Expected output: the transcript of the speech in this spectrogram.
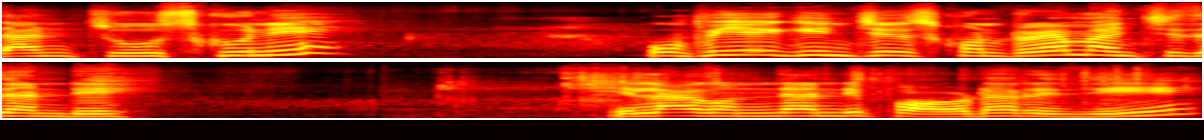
దాన్ని చూసుకుని ఉపయోగించేసుకుంటమే మంచిదండి. ఇలాగ ఉందండి పౌడర్ ఇది.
